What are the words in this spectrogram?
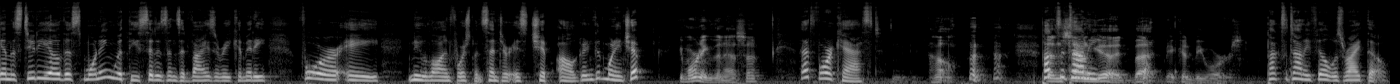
In the studio this morning with the Citizens Advisory Committee for a new law enforcement center is Chip Algren. Good morning, Chip. Good morning, Vanessa. That forecast. Oh, doesn't sound good, but it could be worse. Punxsutawney Phil was right, though.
